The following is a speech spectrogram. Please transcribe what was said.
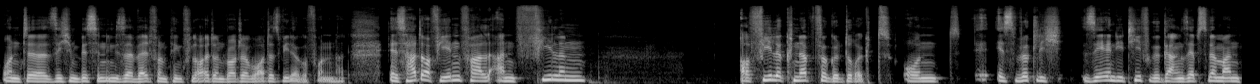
und äh, sich ein bisschen in dieser Welt von Pink Floyd und Roger Waters wiedergefunden hat. Es hat auf jeden Fall an vielen auf viele Knöpfe gedrückt und ist wirklich sehr in die Tiefe gegangen, selbst wenn man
